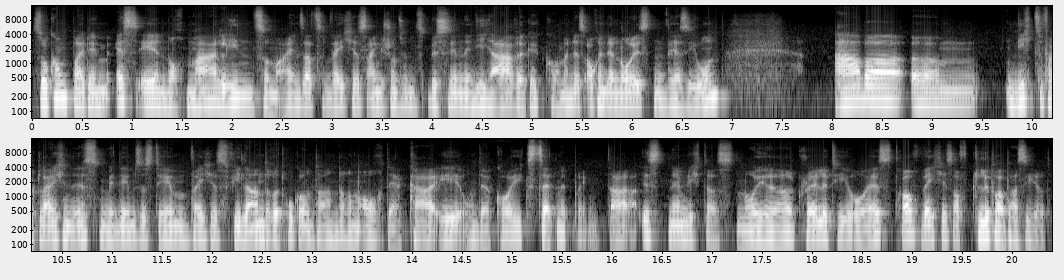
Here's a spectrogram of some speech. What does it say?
So kommt bei dem SE noch Marlin zum Einsatz, welches eigentlich schon ein bisschen in die Jahre gekommen ist, auch in der neuesten Version. Aber ähm, nicht zu vergleichen ist mit dem System, welches viele andere Drucker, unter anderem auch der KE und der Core XZ mitbringen. Da ist nämlich das neue Creality OS drauf, welches auf Clipper basiert.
